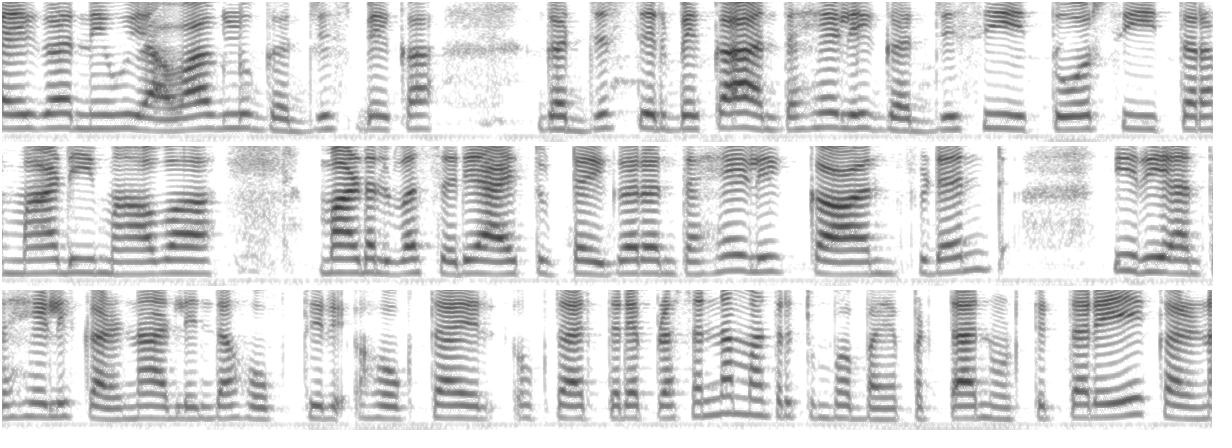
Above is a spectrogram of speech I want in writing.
ಟೈಗರ್ ನೀವು ಯಾವಾಗಲೂ ಗರ್ಜಿಸ್ಬೇಕಾ? ಗರ್ಜಿಸ್ತಿರ್ಬೇಕಾ ಅಂತ ಹೇಳಿ ಗರ್ಜಿಸಿ, ತೋರಿಸಿ, ಈ ಥರ ಮಾಡಿ, ಮಾವ ಮಾಡಲ್ವ? ಸರಿ ಆಯಿತು ಟೈಗರ್ ಅಂತ ಹೇಳಿ ಕಾನ್ಫಿಡೆಂಟ್ ಇರಿ ಅಂತ ಹೇಳಿ ಕರ್ಣ ಅಲ್ಲಿಂದ ಹೋಗ್ತಿರಿ, ಹೋಗ್ತಾ ಇರ್, ಹೋಗ್ತಾ ಇರ್ತಾರೆ. ಪ್ರಸನ್ನ ಮಾತ್ರ ತುಂಬ ಭಯಪಡ್ತಾ ನೋಡ್ತಿರ್ತಾರೆ. ಕರ್ಣ,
